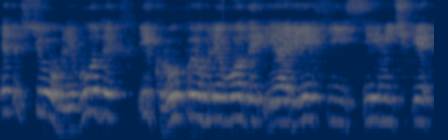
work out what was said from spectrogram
Это все углеводы, и углеводы, и орехи, и семечки.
